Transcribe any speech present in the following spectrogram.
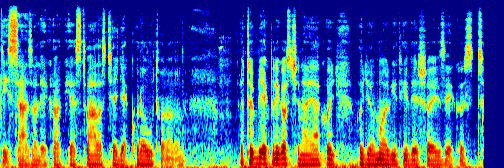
10%-a, aki ezt választja egy ekkora útvonalon. A többiek pedig azt csinálják, hogy, hogy a Margit híd és a izé közt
